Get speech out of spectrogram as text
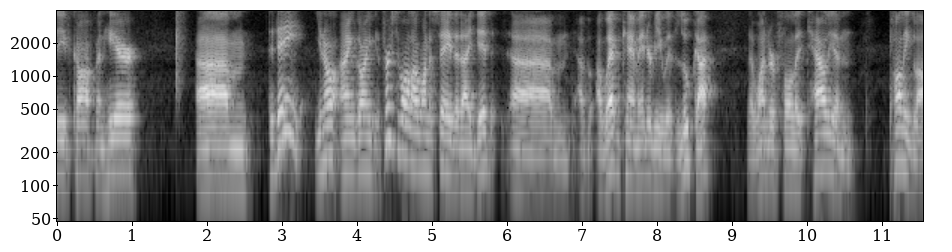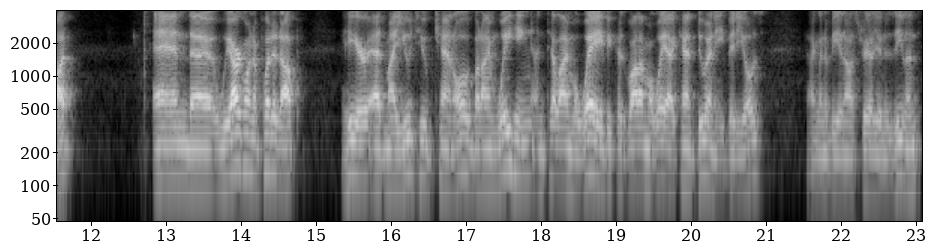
Steve Kaufmann here. Um, today, you know, I'm going to. First of all, I want to say that I did um, a, a, webcam interview with Luca, the wonderful Italian polyglot, and uh, we are going to put it up here at my YouTube channel. But I'm waiting until I'm away because while I'm away, I can't do any videos. I'm going to be in Australia, New Zealand.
